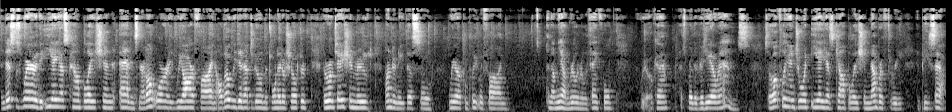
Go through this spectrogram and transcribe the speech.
And this is where the EAS compilation ends. Now, don't worry, we are fine. Although we did have to go in the tornado shelter, the rotation moved underneath us, so we are completely fine. And um, yeah, I'm really, really thankful. We're okay. That's where the video ends. So hopefully you enjoyed EAS compilation number three, and peace out.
